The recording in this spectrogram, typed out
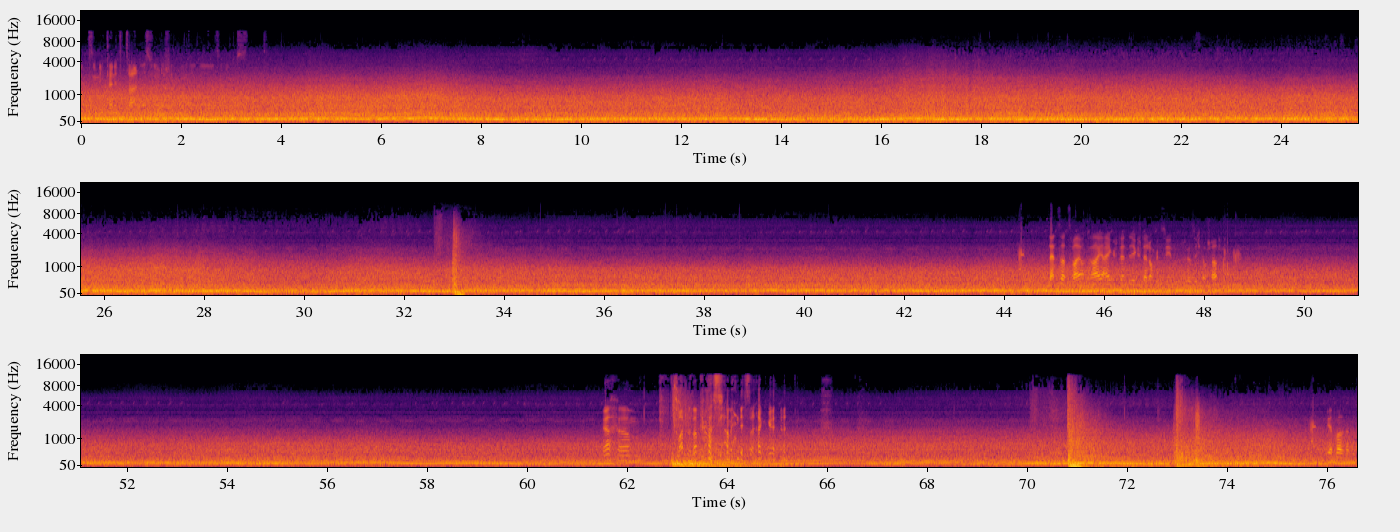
Jetzt sind nicht keine totalen Ausfälle schon, aber zumindest. Lancer 2 und 3 eigenständig Stellung beziehen für Sicht auf Stadt. Ja, ähm. Warten wir ab, was sie Wie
